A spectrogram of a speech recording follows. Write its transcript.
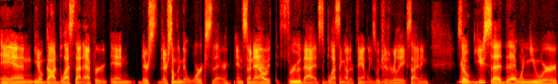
And, you know, God bless that effort. And there's there's something that works there. And so now through that, it's blessing other families, which is really exciting. So you said that when you were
